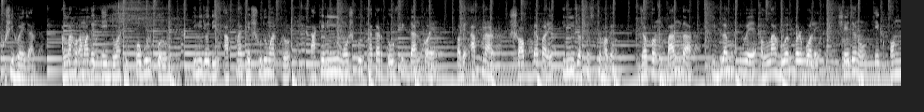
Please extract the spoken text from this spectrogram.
খুশি হয়ে যান। আল্লাহ আমাদের এই দোয়াটি কবুল করুন। তিনি যদি আপনাকে শুধুমাত্র তাকে নিয়েই মশগুল থাকার তৌফিক দান করেন, তবে আপনার সব ব্যাপারে তিনি যথেষ্ট হবেন। যখন বান্দা ইবলামুখী হয়ে আল্লাহু আকবর বলে, সে যেন এক অন্য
